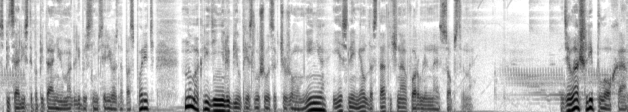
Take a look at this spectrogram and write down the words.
специалисты по питанию могли бы с ним серьезно поспорить, но Макриди не любил прислушиваться к чужому мнению, если имел достаточно оформленное собственное. Дела шли плохо.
